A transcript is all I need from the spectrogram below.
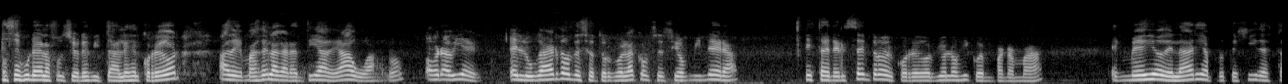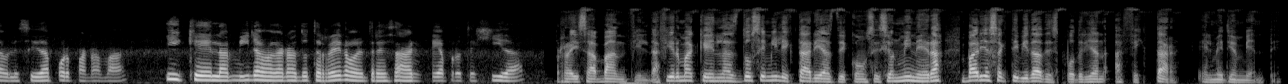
Esa es una de las funciones vitales del corredor, además de la garantía de agua. ¿no? Ahora bien, el lugar donde se otorgó la concesión minera está en el centro del corredor biológico en Panamá, en medio del área protegida establecida por Panamá y que la mina va ganando terreno entre esa área protegida. Raiza Banfield afirma que en las 12.000 hectáreas de concesión minera varias actividades podrían afectar el medio ambiente.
